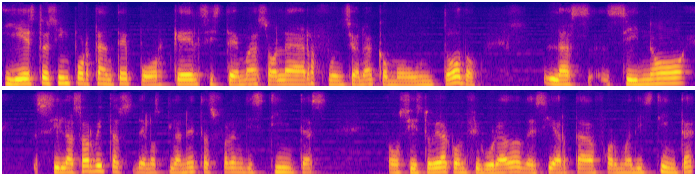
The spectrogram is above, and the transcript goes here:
Y esto es importante porque el sistema solar funciona como un todo. Las, si, no, si las órbitas de los planetas fueran distintas o si estuviera configurado de cierta forma distinta,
